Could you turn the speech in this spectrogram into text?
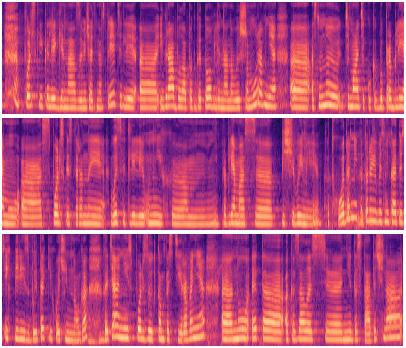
Польские коллеги нас замечательно встретили. Э, Игра была подготовлена на высшем уровне. Основную тематику, как бы проблему с польской стороны высветлили у них проблема с пищевыми отходами, которые возникают, то есть их переизбыток, их очень много. Хотя они используют компостирование, но это оказалось недостаточно.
